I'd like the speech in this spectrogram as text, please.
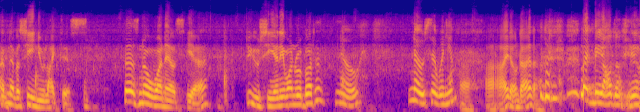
I've never seen you like this. There's no one else here. Do you see anyone, Roberta? No. No, Sir William. Uh, I I don't either. Let me out of here.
